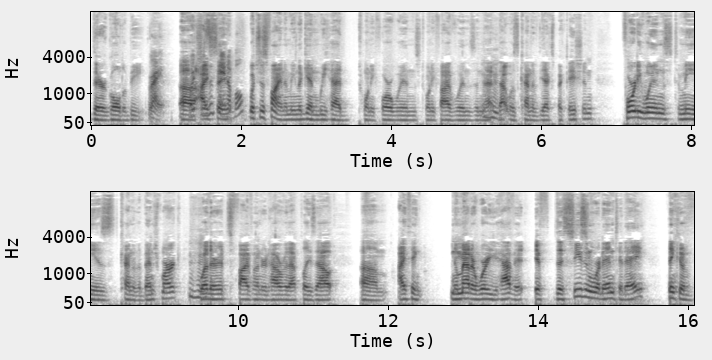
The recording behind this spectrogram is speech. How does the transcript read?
their goal to be. Mm-hmm. Right. Uh, Which is I say- attainable. which is fine. I mean, again, we had 24 wins, 25 wins, and Mm-hmm. that that was kind of the expectation. 40 wins to me is kind of the benchmark. Mm-hmm. Whether it's 500, however that plays out, um, I think no matter where you have it, if the season were to end today, think of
